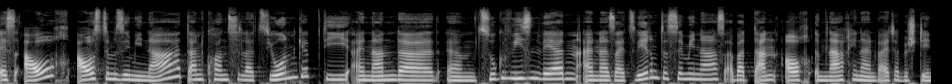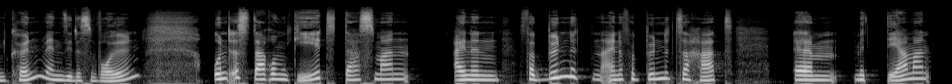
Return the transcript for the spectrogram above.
es auch aus dem Seminar dann Konstellationen gibt, die einander ähm, zugewiesen werden, einerseits während des Seminars, aber dann auch im Nachhinein weiter bestehen können, wenn sie das wollen. Und es darum geht, dass man einen Verbündeten, eine Verbündete hat, ähm, mit der man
